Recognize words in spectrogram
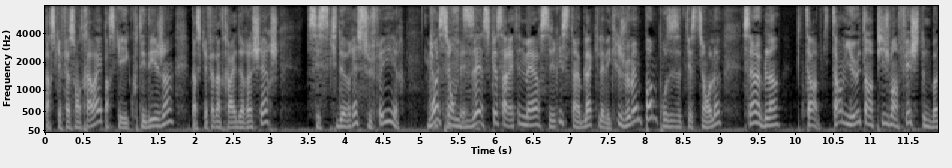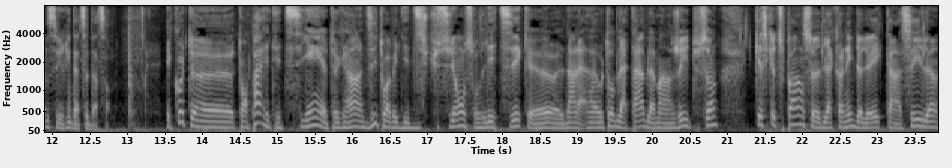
parce qu'il a fait son travail, parce qu'il a écouté des gens, parce qu'il a fait un travail de recherche. C'est ce qui devrait suffire. Moi, si on me disait, est-ce que ça aurait été une meilleure série si c'était un black qui l'avait écrit, je veux même pas me poser cette question-là. C'est un blanc. Puis tant, tant mieux, tant pis, je m'en fiche, c'est une bonne série, that's it, that's all. Écoute, euh, ton père était tien, t'as grandi, toi, avec des discussions sur l'éthique euh, autour de la table à manger et tout ça. Qu'est-ce que tu penses euh, de la chronique de Loïc Tassé, là?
